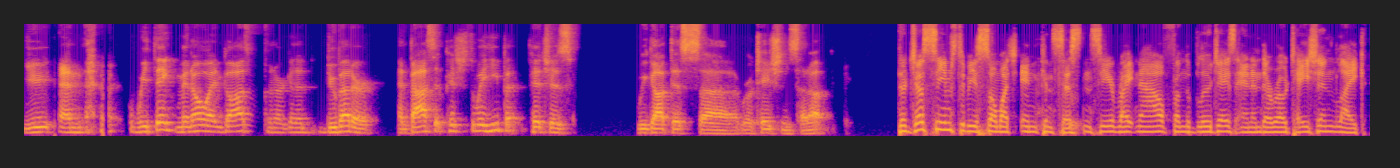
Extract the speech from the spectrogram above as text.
you and we think Manoah and Gausman are going to do better. And Bassitt pitches the way he p- pitches. We got this uh, rotation set up. There just seems to be so much inconsistency right now from the Blue Jays and in their rotation. Like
